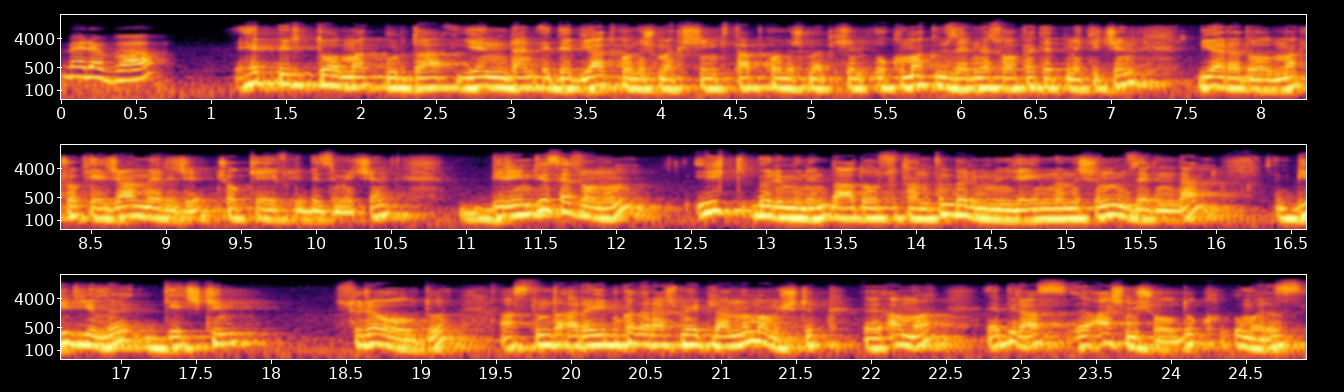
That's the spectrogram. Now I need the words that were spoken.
Merhaba. Hep birlikte olmak burada yeniden edebiyat konuşmak için, kitap konuşmak için, okumak üzerine sohbet etmek için bir arada olmak çok heyecan verici, çok keyifli bizim için. Birinci sezonun ilk bölümünün daha doğrusu tanıtım bölümünün yayınlanışının üzerinden bir yılı geçkin süre oldu. Aslında arayı bu kadar aşmayı planlamamıştık e, ama e, biraz e, aşmış olduk. Umarız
